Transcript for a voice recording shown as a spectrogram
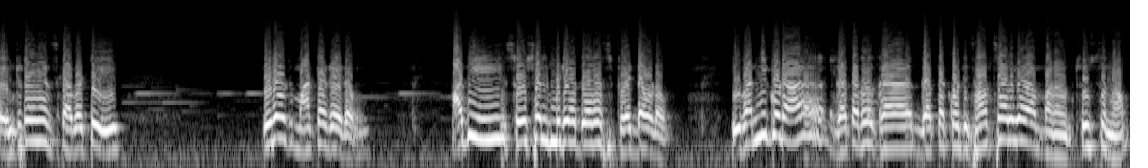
ఎంటర్టైనర్స్ కాబట్టి ఏదో ఒకటి మాట్లాడేయడం. అది సోషల్ మీడియా ద్వారా స్ప్రెడ్ అవ్వడం ఇవన్నీ కూడా గత గత కొన్ని సంవత్సరాలుగా మనం చూస్తున్నాం.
